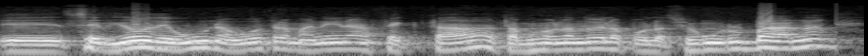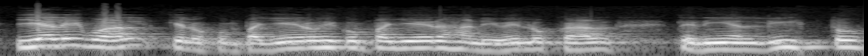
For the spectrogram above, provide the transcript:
eh, se vio de una u otra manera afectada, estamos hablando de la población urbana, y al igual que los compañeros y compañeras a nivel local tenían listos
